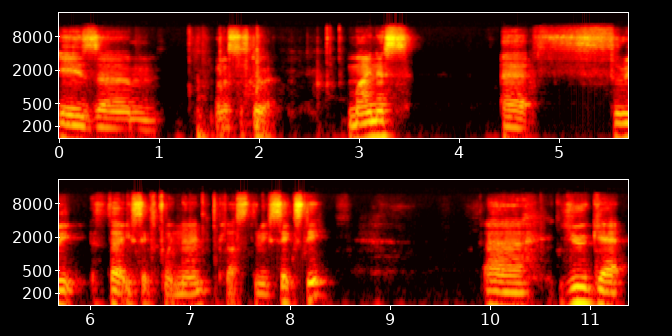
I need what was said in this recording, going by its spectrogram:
is, um, well, let's just do it. Minus, uh, 36.9 plus 360. Uh, you get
